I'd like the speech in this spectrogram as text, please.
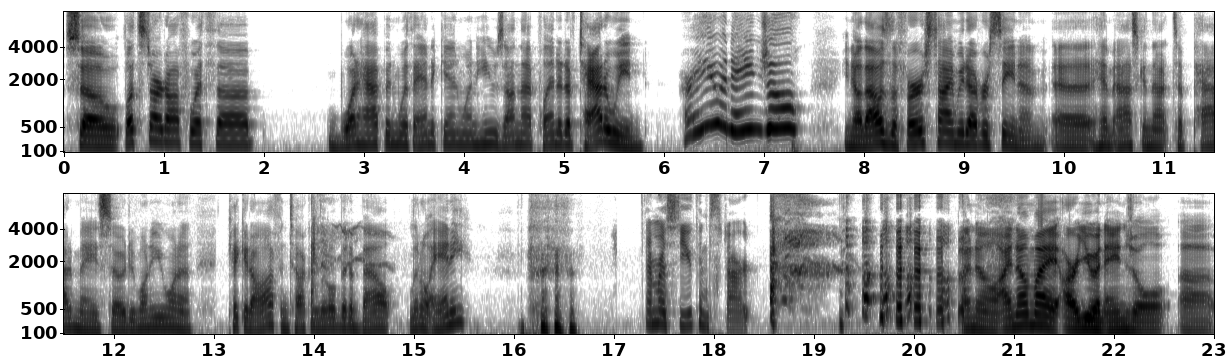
So let's start off with uh, what happened with Anakin when he was on that planet of Tatooine. Are you an angel? You know, that was the first time we'd ever seen him, uh, him asking that to Padme. So, do one of you want to kick it off and talk a little bit about little Annie? Emrys, you can start. I know. I know my Are You an Angel uh,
